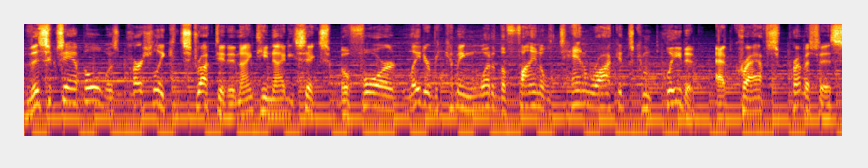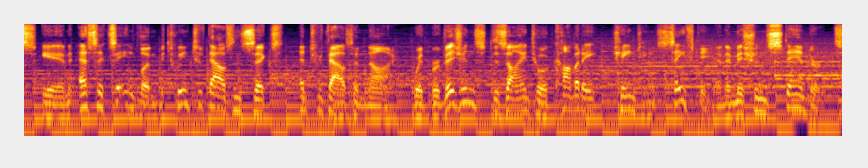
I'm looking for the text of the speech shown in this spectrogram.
This example was partially constructed in 1996 before later becoming one of the final 10 rockets completed at Craft's premises in Essex, England between 2006 and 2009, with revisions designed to accommodate changing safety and emissions standards.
